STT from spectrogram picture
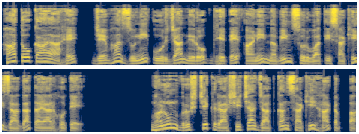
हा तो काळ आहे जेव्हा जुनी ऊर्जा निरोप घेते आणि नवीन सुरुवातीसाठी जागा तयार होते. म्हणून वृश्चिक राशीच्या जातकांसाठी हा टप्पा.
